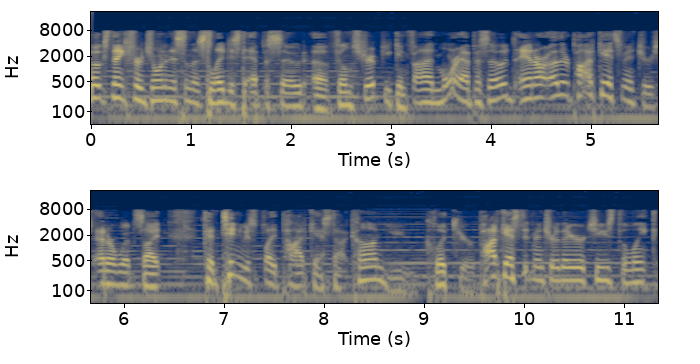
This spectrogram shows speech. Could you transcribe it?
Folks, thanks for joining us on this latest episode of Filmstrip. You can find more episodes and our other podcast ventures at our website, continuousplaypodcast.com. You click your podcast adventure there, choose the link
